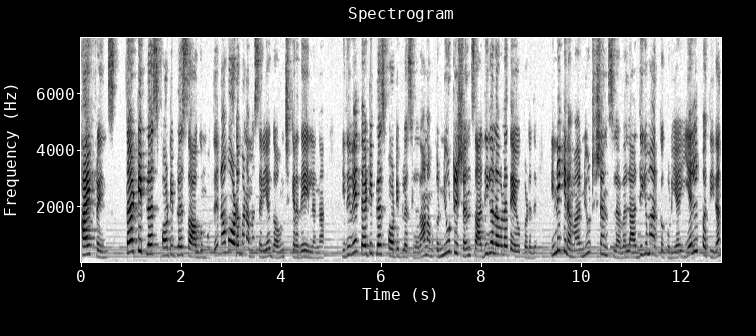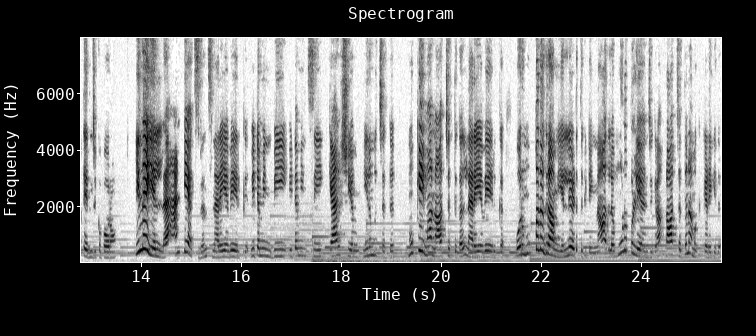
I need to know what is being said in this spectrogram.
Hi friends thirty plus forty plus ஆகும்போது நம்ம உடம்ப நம்ம சரியாக கவனிச்சிக்கிறதே இல்லைங்க. இதுவே தேர்ட்டி ப்ளஸ் ஃபார்ட்டி ப்ளஸ்ல தான் நமக்கு நியூட்ரிஷன்ஸ் அதிக லெவலில் தேவைப்படுது. இன்னைக்கு நம்ம நியூட்ரிஷன்ஸ் லெவல் அதிகமாக இருக்கக்கூடிய எல் பற்றி தான் தெரிஞ்சுக்க போகிறோம் இந்த எல்ல ஆன்டி ஆக்சிடென்ட்ஸ் நிறையவே இருக்கு. Vitamin B vitamin C calcium இரும்புச்சத்து முக்கியமா நார்ச்சத்துக்கள் நிறையவே இருக்கு. ஒரு முப்பது கிராம் எள்ளு எடுத்துக்கிட்டீங்கன்னா அதுல மூணு புள்ளி அஞ்சு கிராம் நார்ச்சத்து நமக்கு கிடைக்குது.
